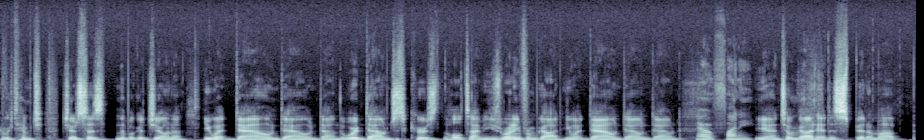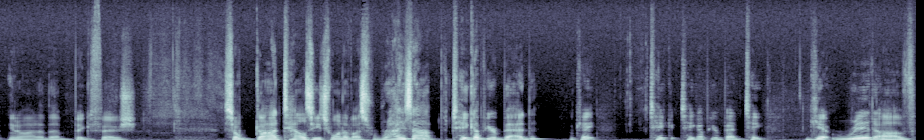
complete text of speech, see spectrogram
every time J- Judge says in the book of Jonah, he went down, down, down. The word down just occurs the whole time. He's running from God. He went down, down, down. Oh, funny. Yeah, until mm. God had to spit him up, you know, out of the big fish. So God tells each one of us, rise up, take up mm. your bed, okay? Take take up your bed. Take get rid of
